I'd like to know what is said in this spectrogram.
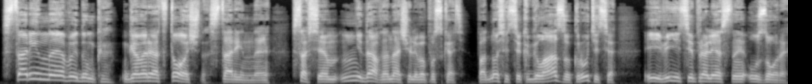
«Старинная выдумка. Говорят, точно старинная. Совсем недавно начали выпускать. Подносите к глазу, крутите и видите прелестные узоры.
